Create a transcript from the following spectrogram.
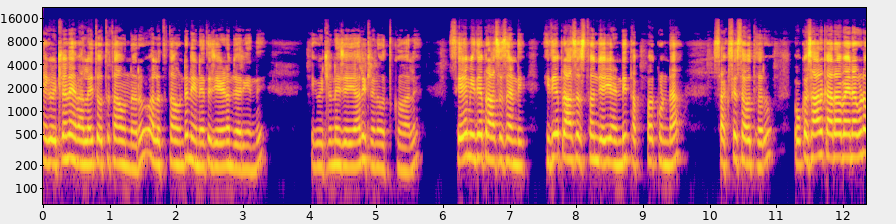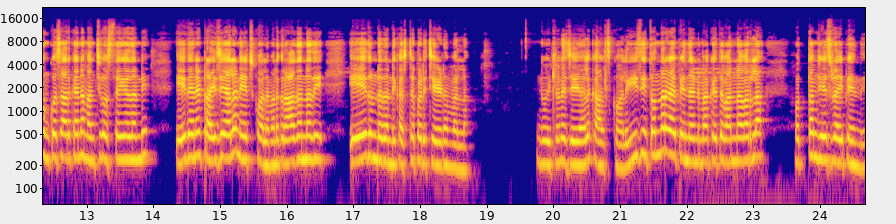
ఇక ఇట్లనే వాళ్ళైతే ఒత్తుతూ ఉన్నారు. వాళ్ళు ఒత్తుతూ ఉంటే నేనైతే చేయడం జరిగింది. ఇక ఇట్లనే చేయాలి ఇట్లనే ఒత్తుకోవాలి. సేమ్ ఇదే ప్రాసెస్ అండి. ఇదే ప్రాసెస్తో చేయండి తప్పకుండా సక్సెస్ అవుతారు. ఒకసారి ఖరాబ్ అయినా కూడా ఇంకోసారికైనా మంచిగా వస్తాయి కదండి. ఏదైనా ట్రై చేయాలా నేర్చుకోవాలి? మనకు రాదన్నది ఏది ఉండదండి కష్టపడి చేయడం వల్ల. నువ్వు ఇట్లనే చేయాలి కాల్చుకోవాలి. ఈజీ తొందరగా అయిపోయిందండి. మాకైతే వన్ అవర్లో మొత్తం చేసుడు అయిపోయింది.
